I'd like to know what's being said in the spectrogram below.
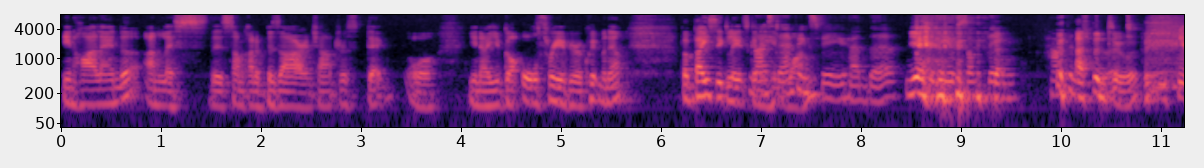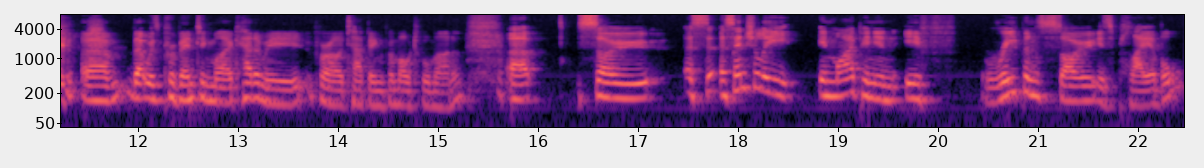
in Highlander, unless there's some kind of bizarre enchantress deck, or you know you've got all three of your equipment out. But basically, it's going Nice to hit damping one. sphere you had there. Yeah. If something happened, happened to, to it. it. um, that was preventing my academy pro tapping for multiple mana. Uh, so es- essentially, in my opinion, if Reap and Sow is playable,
